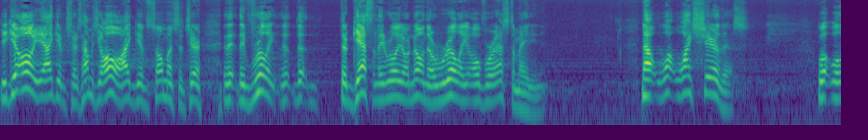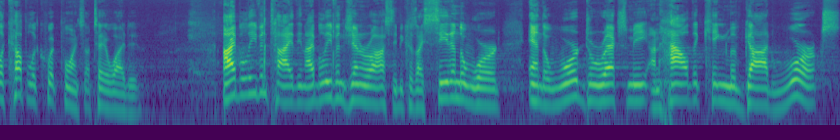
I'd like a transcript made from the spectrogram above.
you get, oh yeah, I give to church. How much? Oh, I give so much to charity. They, have really, they're guessing. They really don't know, and they're really overestimating it. Now, why share this? Well, well, a couple of quick points. I'll tell you why I do. I believe in tithing. I believe in generosity because I see it in the Word, and the Word directs me on how the kingdom of God works,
